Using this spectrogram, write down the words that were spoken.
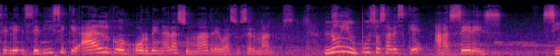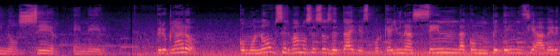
se, le, se dice que algo ordenara a su madre o a sus hermanos. No impuso, ¿sabes qué? Haceres, sino ser en él. Pero claro, como no observamos esos detalles, porque hay una senda competencia a ver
